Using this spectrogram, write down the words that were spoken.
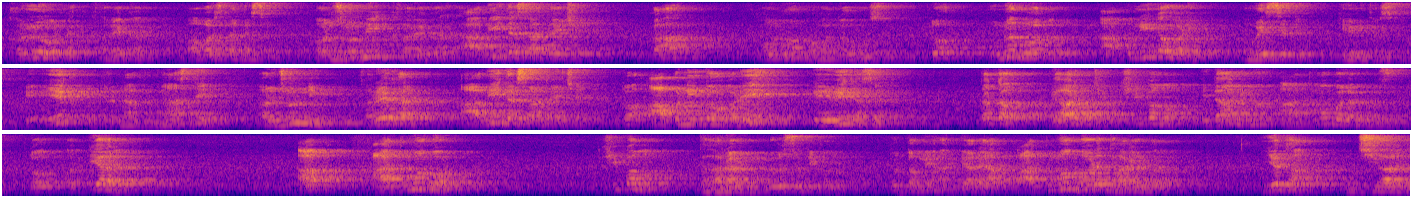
ખલ્લો એટલે ખરેખર અવસ્થા દશા અર્જુનની ખરેખર આવી દશા થઈ છે કા પુનઃ હોશે તો પુનઃ ભવતો આપની તો વળી ભવિષ્યથી કેવી થશે? કે એક પુત્રના વિનાશથી અર્જુનની ખરેખર આવી દશા થઈ છે, તો આપની તો વળી કેવી થશે? તત ત્યાર પછી ક્ષિપમાં ઇદાનીમ આત્મબલ પુરુષો તો અત્યારે આપ આત્મબળ ક્ષિપમાં ધારણ પુરુષોથી કરો. તો તમે અત્યારે આપ આત્મબળ ધારણ કરો યથા જ્યારે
